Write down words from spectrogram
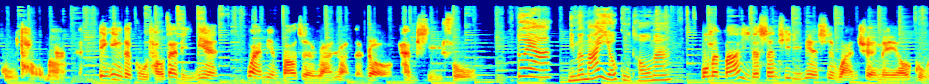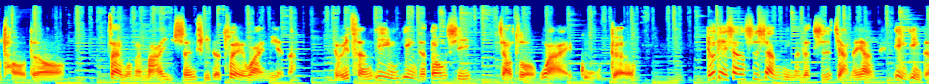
骨头吗？硬硬的骨头在里面，外面包着软软的肉和皮肤。对啊，你们蚂蚁有骨头吗？我们蚂蚁的身体里面是完全没有骨头的哦，在我们蚂蚁身体的最外面啊。有一层硬硬的东西，叫做外骨骼，有点像是像你们的指甲那样硬硬的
